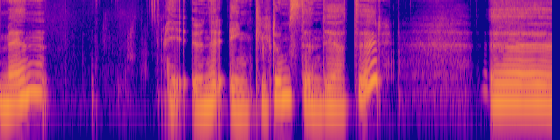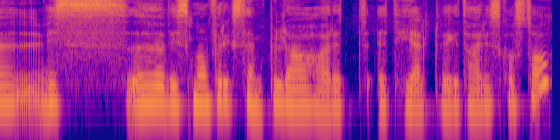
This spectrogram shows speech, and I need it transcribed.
Men under enkelte omstendigheter, uh, hvis, hvis man f.eks. da har et, et, helt vegetarisk kosthold,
